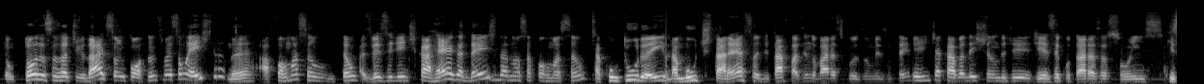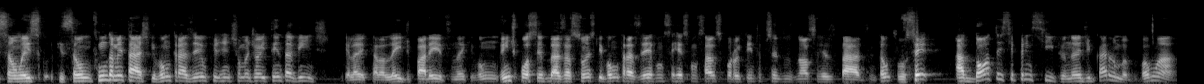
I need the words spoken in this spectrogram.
Então, todas essas atividades são importantes, mas são extra, né? A formação. Então, às vezes a gente carrega desde a nossa formação, essa cultura aí da multitarefa, de estar tá fazendo várias coisas ao mesmo tempo, e a gente acaba deixando de, de executar as ações que são, que são fundamentais, que vão trazer o que a gente chama de 80-20, aquela, aquela lei de Pareto, né? Que vão 20% das ações que vão trazer vão ser responsáveis por 80% dos nossos resultados. Então, você adota esse princípio, né? De caramba, vamos lá,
